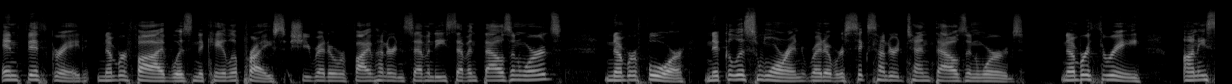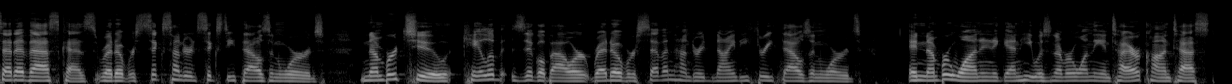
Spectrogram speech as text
In fifth grade, number five was Nikayla Price. She read over 577,000 words. Number four, Nicholas Warren read over 610,000 words. Number three, Aniseta Vasquez read over 660,000 words. Number two, Caleb Ziegelbauer read over 793,000 words. And number one, and again, he was number one the entire contest,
